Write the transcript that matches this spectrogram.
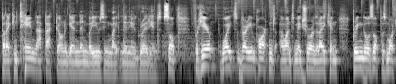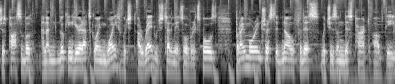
but I can tame that back down again then by using my linear gradient. So for here, white's very important. I want to make sure that I can bring those up as much as possible. And I'm looking here, that's going white, which are red, which is telling me it's overexposed. But I'm more interested now for this, which is on this part of the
